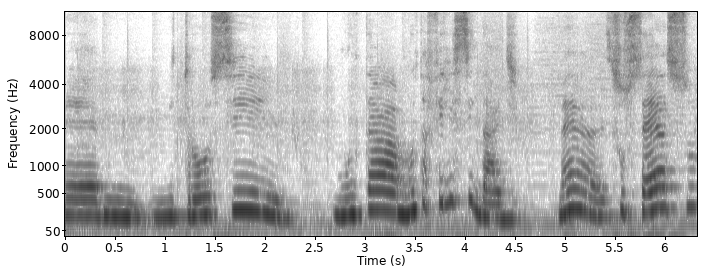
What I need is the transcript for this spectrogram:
é, me trouxe muita, muita felicidade, né? Sucesso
